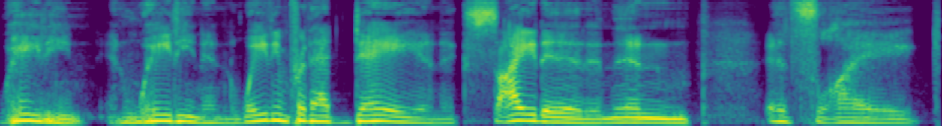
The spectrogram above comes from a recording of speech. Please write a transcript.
waiting and waiting and waiting for that day and excited and then it's like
